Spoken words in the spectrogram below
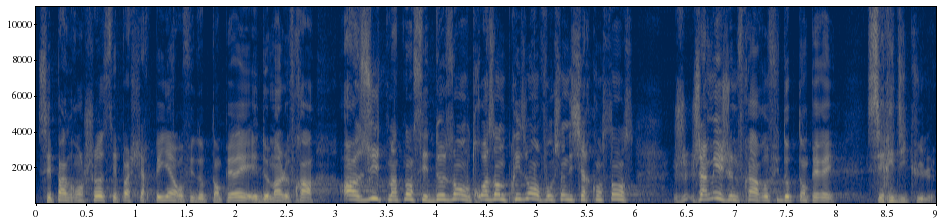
c'est pas grand-chose, c'est pas cher payé un refus d'obtempérer, et demain le fera Ah zut, maintenant c'est deux ans ou trois ans de prison en fonction des circonstances. jamais je ne ferai un refus d'obtempérer. C'est ridicule.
